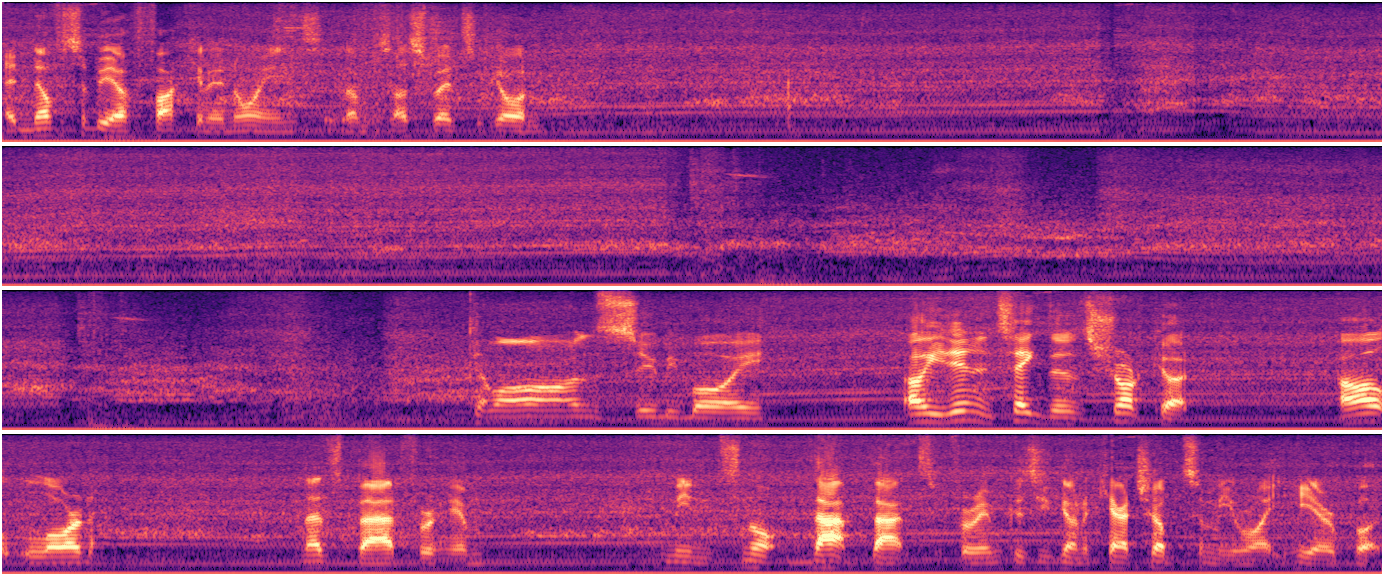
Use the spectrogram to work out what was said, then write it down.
Enough to be a fucking annoyance. I swear to God. Come on, Subi boy. Oh, he didn't take the shortcut. Oh, Lord. That's bad for him. I mean, it's not that bad for him because he's going to catch up to me right here, but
